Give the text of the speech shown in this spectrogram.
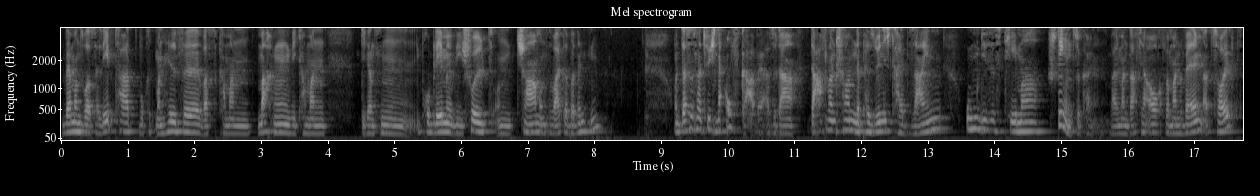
wenn man sowas erlebt hat, wo kriegt man Hilfe, was kann man machen, wie kann man die ganzen Probleme wie Schuld und Charme und so weiter überwinden. Und das ist natürlich eine Aufgabe. Also da darf man schon eine Persönlichkeit sein, um dieses Thema stehen zu können. Weil man darf ja auch, wenn man Wellen erzeugt,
